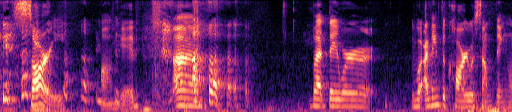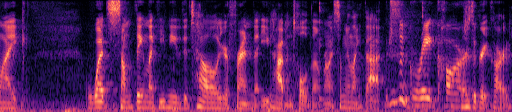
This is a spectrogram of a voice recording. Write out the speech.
"Sorry, on good." Um, but they were. Well, I think the card was something like, "What's something like you needed to tell your friend that you haven't told them?" or like something like that. Which is a great card. Which is a great card.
